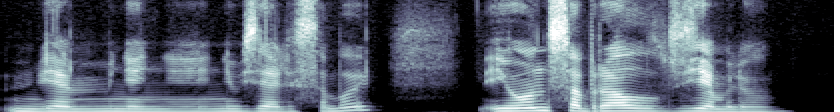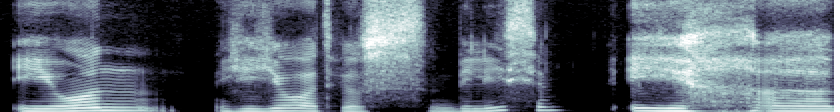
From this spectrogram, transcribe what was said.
Я, меня не, не взяли с собой. И он собрал землю. И он ее отвез в Тбилиси. И э,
